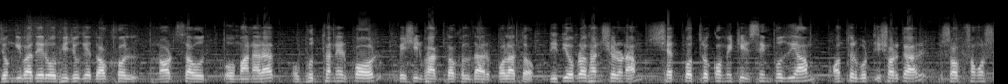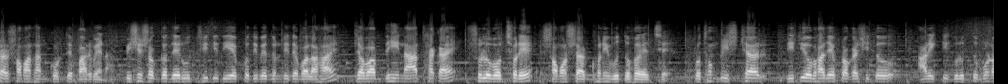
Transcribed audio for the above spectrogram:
জঙ্গিবাদের অভিযোগে দখল নর্থ সাউথ ও মানারাত অভ্যুত্থানের পর বেশিরভাগ দখলদার পলাতক। দ্বিতীয় প্রধান শিরোনাম, শ্বেতপত্র কমিটির সিম্পোজিয়াম। অন্তর্বর্তী সরকার সব সমস্যার সমাধান করতে পারবে না। বিশেষজ্ঞদের উদ্ধৃতি দিয়ে প্রতিবেদনটিতে বলা হয়, জবাবদিহি না থাকায় ষোলো বছরে সমস্যা ঘনীভূত হয়েছে। প্রথম পৃষ্ঠার দ্বিতীয় ভাগে প্রকাশিত আরেকটি গুরুত্বপূর্ণ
